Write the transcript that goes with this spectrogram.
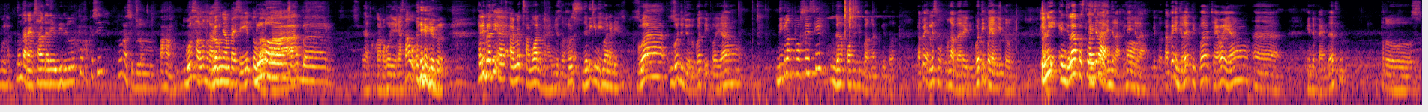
Bola. Bentar yang salah dari diri lu tuh apa sih? Lu masih belum paham. gue selalu ngerasa Belum nyampe situ, Belum, Bapak. sabar. ya kenapa gue jadi kasih tahu gitu Tadi berarti I, I met someone kan? gitu Terus jadi gini gimana dia? gue gue jujur gue tipe yang dibilang posesif nggak posesif banget gitu tapi at least gue ngabarin gue tipe yang gitu Ini Angela apa setelah Angela itu? Angela ini Oh. Angela gitu tapi Angela tipe cewek yang eh, independen terus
